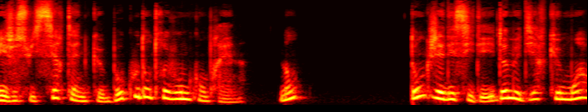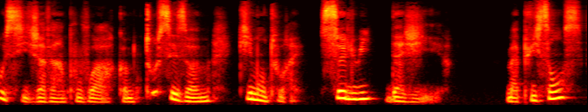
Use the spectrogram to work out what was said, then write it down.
Et je suis certaine que beaucoup d'entre vous me comprennent, non? Donc j'ai décidé de me dire que moi aussi j'avais un pouvoir, comme tous ces hommes qui m'entouraient, celui d'agir. Ma puissance,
